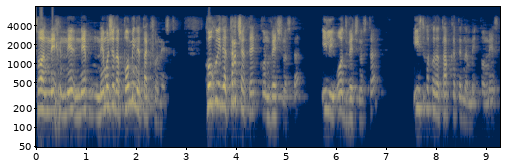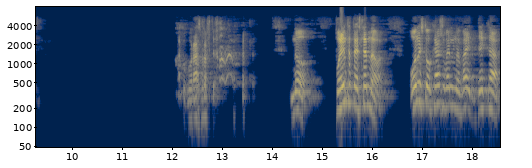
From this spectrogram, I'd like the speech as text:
Тоа не, не, не, не може да помине такво нешто. Колку и да трчате кон вечноста, или од вечноста, исто како да тапкате на, во место. Ако го разбравте. Но, поентата е следнава. Оне што го кажува Елена Вајд, дека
